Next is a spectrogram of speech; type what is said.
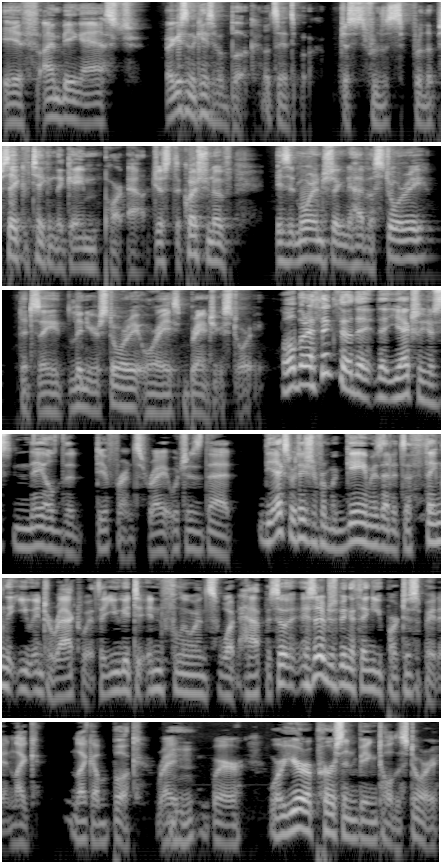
if I'm being asked, I guess in the case of a book, let's say it's a book, just for this for the sake of taking the game part out, just the question of is it more interesting to have a story that's a linear story or a branching story? Well, but I think though that, that you actually just nailed the difference, right? Which is that the expectation from a game is that it's a thing that you interact with, that you get to influence what happens. So instead of just being a thing you participate in, like like a book, right, where where you're a person being told a story,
